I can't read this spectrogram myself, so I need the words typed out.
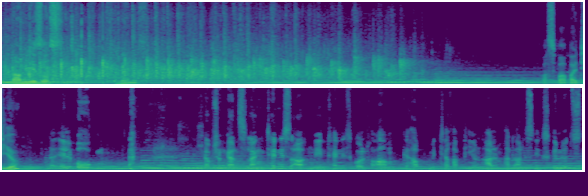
Im Namen Jesus. Amen. Was war bei dir? Der Ellbogen. Habe schon ganz lange Tennisarm, den Tennisgolfarm gehabt mit Therapie und allem, hat alles nichts genützt.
